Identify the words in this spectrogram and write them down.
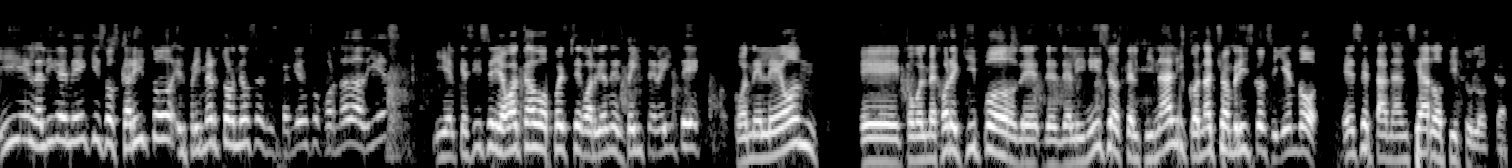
Y en la Liga MX, Oscarito, el primer torneo se suspendió en su jornada 10 y el que sí se llevó a cabo fue este Guardianes 2020 con el León eh, como el mejor equipo de, desde el inicio hasta el final y con Nacho Ambriz consiguiendo ese tan ansiado título, Oscar.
